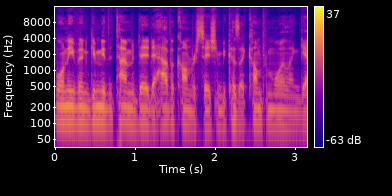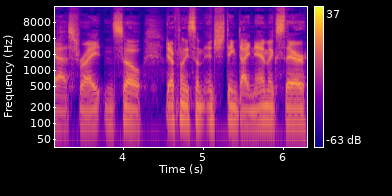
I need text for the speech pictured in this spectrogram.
won't even give me the time of day to have a conversation because I come from oil and gas, right? And so definitely some interesting dynamics there.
